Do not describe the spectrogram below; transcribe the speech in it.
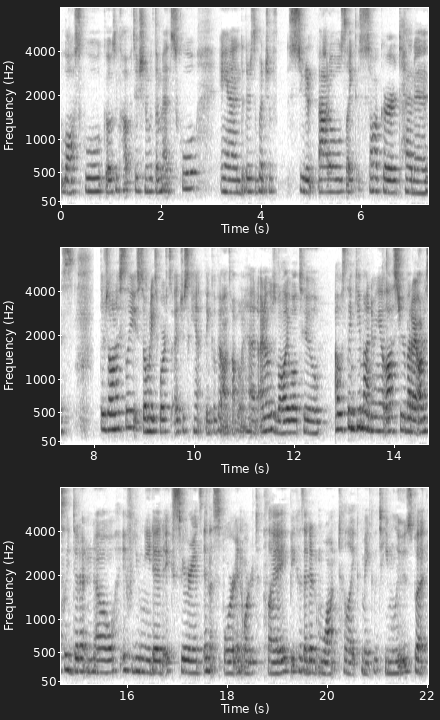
law school goes in competition with the med school and there's a bunch of student battles like soccer, tennis. There's honestly so many sports I just can't think of it on top of my head. I know there's volleyball too. I was thinking about doing it last year, but I honestly didn't know if you needed experience in the sport in order to play because I didn't want to like make the team lose. But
